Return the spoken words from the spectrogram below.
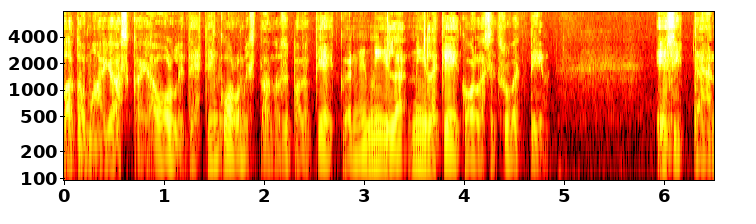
Latomaa Jaska ja Olli tehtiin kolmistaan tosi paljon keikkoja, niin niillä, niillä keikoilla sitten ruvettiin – esittää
